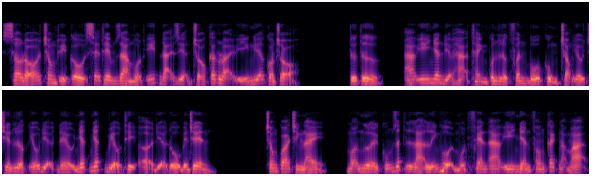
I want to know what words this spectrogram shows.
Sau đó trong thủy cầu sẽ thêm ra một ít đại diện cho các loại ý nghĩa con trỏ. Từ từ ai nhân địa hạ thành quân lực phân bố cùng trọng yếu chiến lược yếu địa đều nhất nhất biểu thị ở địa đồ bên trên. Trong quá trình này, mọi người cũng rất là lĩnh hội một phen ai nhân phong cách ngạo mạn.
